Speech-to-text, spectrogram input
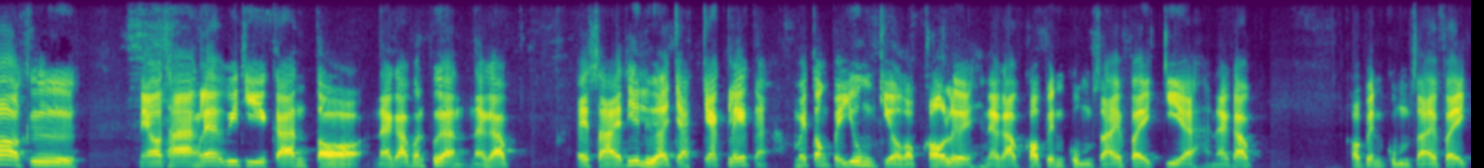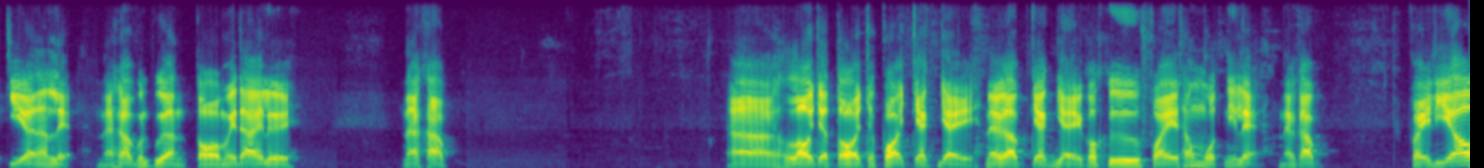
ก็คือแนวทางและวิธีการต่อนะครับเพื่อนๆนะครับไอสายที่เหลือจากแจ็คเล็กอะไม่ต้องไปยุ่งเกี่ยวกับเขาเลยนะครับเขาเป็นกลุ่มสายไฟเกียร์นะครับ เขาเป็นกลุ่มสายไฟเกียร์นั่นแหละนะครับ เพื่อนๆต่อไม่ได้เลยนะครับอ่าเราจะต่อเฉพาะแจ็คใหญ่นะครับแจ็คใหญ่ก็คือไฟทั้งหมดนี่แหละนะครับ ไฟเดียว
